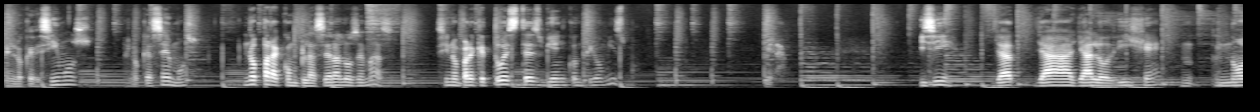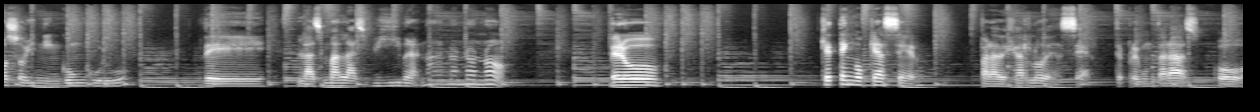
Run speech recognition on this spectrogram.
en lo que decimos, en lo que hacemos, no para complacer a los demás, sino para que tú estés bien contigo mismo. Mira. Y sí, ya, ya, ya lo dije, no soy ningún gurú de las malas vibras. No, no, no, no. Pero, ¿qué tengo que hacer para dejarlo de hacer? Te preguntarás o,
